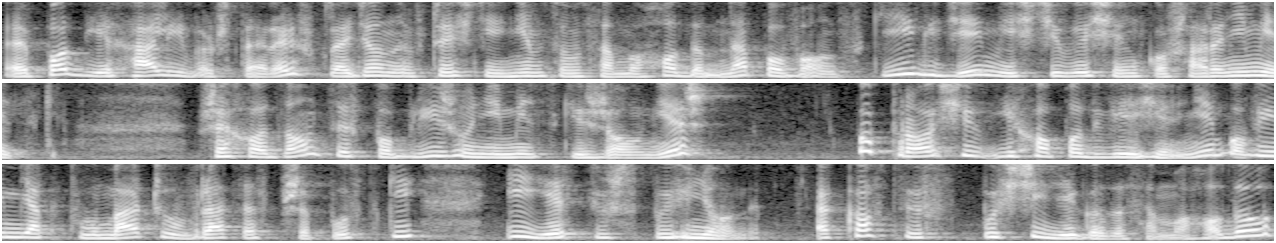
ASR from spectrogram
e, podjechali we czterech skradzionym wcześniej Niemcom samochodem na Powązki, gdzie mieściły się koszary niemieckie. Przechodzący w pobliżu niemiecki żołnierz poprosił ich o podwiezienie, bowiem jak tłumaczył, wraca z przepustki i jest już spóźniony. Akowcy wpuścili go do samochodu,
